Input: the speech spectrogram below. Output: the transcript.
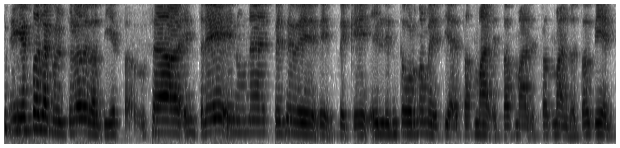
en esto de la cultura de las dietas. O sea, entré en una especie de, de, que el entorno me decía, estás mal, estás mal, estás mal, no estás bien.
